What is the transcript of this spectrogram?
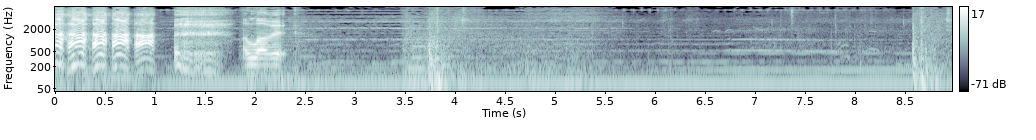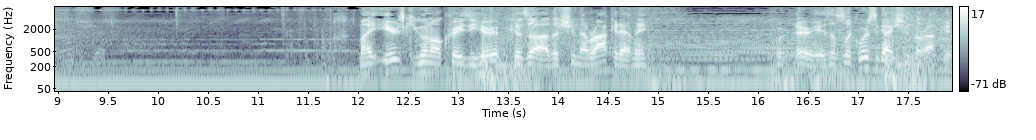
I love it. My ears keep going all crazy. Hear it because uh, they're shooting that rocket at me. There he is. I was like, "Where's the guy shooting the rocket?"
